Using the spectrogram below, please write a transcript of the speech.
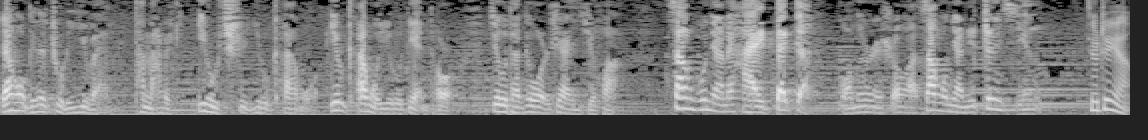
然后我给他煮了一碗，他拿着一路吃一路看我，一路看我一路点头。结果他给我这样一句话：“张姑娘的海带个。”广东人说话：“张姑娘你真行。”就这样，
